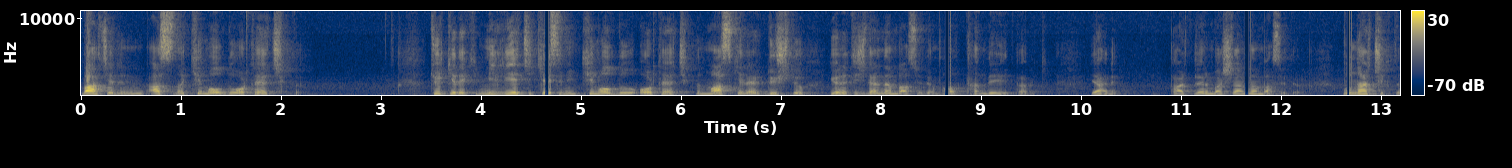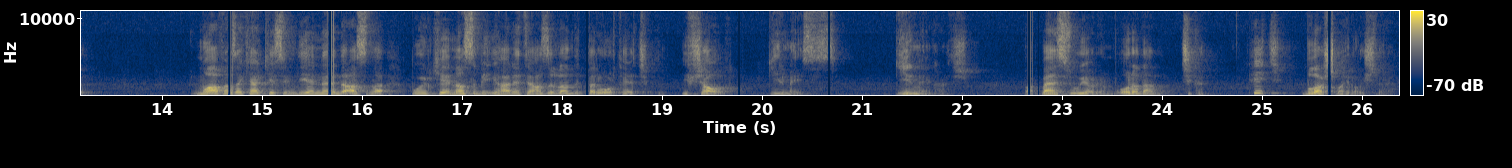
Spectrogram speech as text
Bahçeli'nin aslında kim olduğu ortaya çıktı. Türkiye'deki milliyetçi kesimin kim olduğu ortaya çıktı. Maskeler düştü. Yöneticilerinden bahsediyorum. Halktan değil tabii ki. Yani partilerin başlarından bahsediyorum. Bunlar çıktı. Muhafazakar kesim diyenlerin de aslında bu ülkeye nasıl bir ihanete hazırlandıkları ortaya çıktı. İfşa oldu. Girmeyin siz. Girmeyin kardeşim. Bak ben sizi uyarıyorum. Oradan çıkın. Hiç bulaşmayın o işlere.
